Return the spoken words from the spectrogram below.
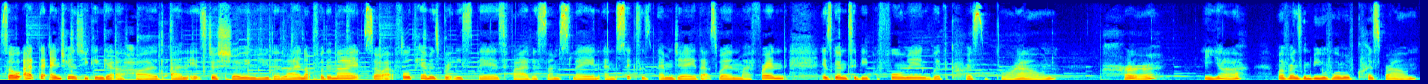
So at the entrance, you can get a HUD and it's just showing you the lineup for the night. So at 4 p.m. is Britney Spears, 5 is Sam Slane, and 6 is MJ. That's when my friend is going to be performing with Chris Brown. Per, yeah, my friend's going to be performing with Chris Brown.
